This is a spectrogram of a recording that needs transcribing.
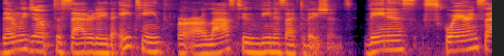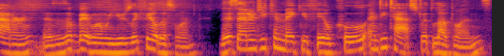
Then we jump to Saturday the 18th for our last two Venus activations. Venus squaring Saturn. This is a big one. We usually feel this one. This energy can make you feel cool and detached with loved ones.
